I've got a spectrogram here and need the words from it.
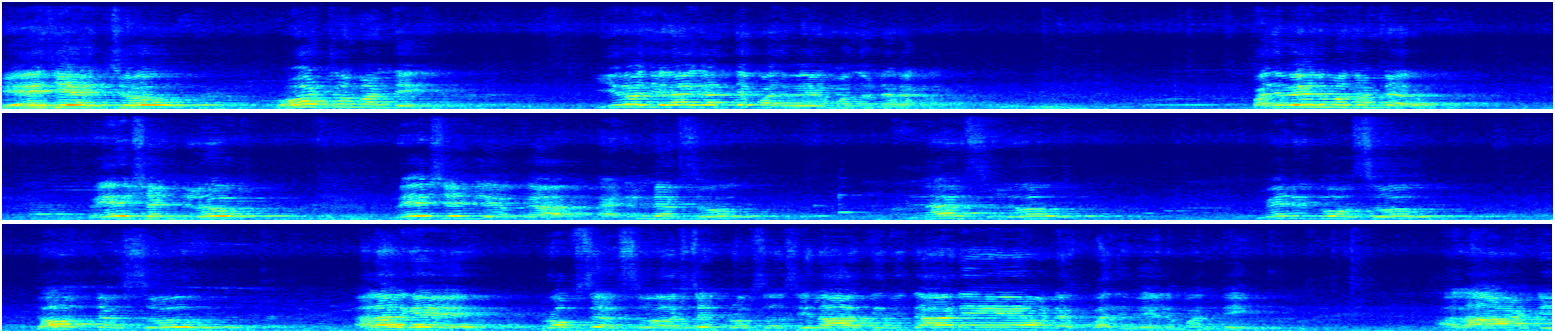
కేజీహెచ్ కోట్ల మంది. ఈరోజు ఇలాగెళ్తే పదివేల మంది ఉంటారు అక్కడ. పదివేల మంది ఉంటారు. పేషెంట్లు పేషెంట్ల యొక్క అటెండర్స్ నర్సులు మెడికోస్ డాక్టర్స్ అలాగే ప్రొఫెసర్స్ అసిస్టెంట్ ప్రొఫెసర్స్ ఇలా తిరుగుతానే ఉన్నారు పదివేల మంది. అలాంటి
